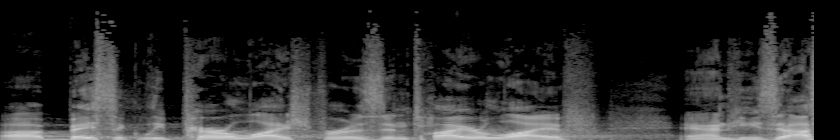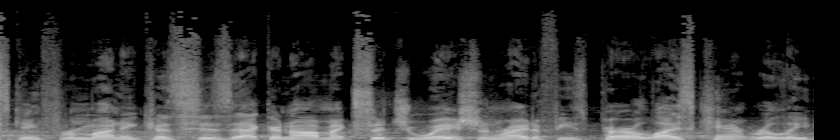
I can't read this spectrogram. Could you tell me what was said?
uh, basically paralyzed for his entire life and he's asking for money because his economic situation, right? If he's paralyzed, can't really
